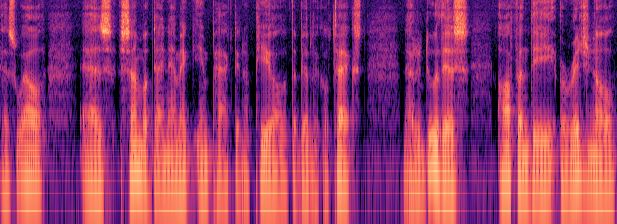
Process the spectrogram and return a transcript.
as well as some of dynamic impact and appeal of the biblical text. Now, to do this, often the original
